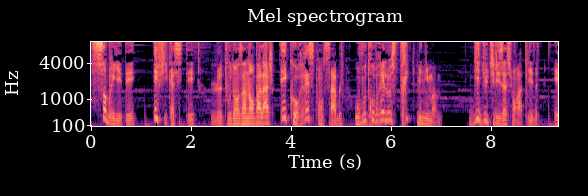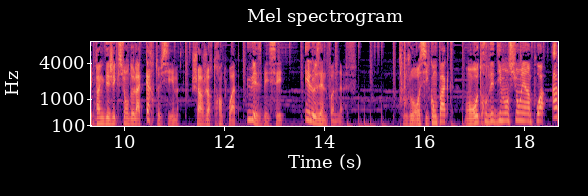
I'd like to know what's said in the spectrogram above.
sobriété, efficacité, le tout dans un emballage éco-responsable où vous trouverez le strict minimum. Guide d'utilisation rapide, épingle d'éjection de la carte SIM, chargeur 30 watts USB-C et le Zenfone 9. Toujours aussi compact, on retrouve des dimensions et un poids à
